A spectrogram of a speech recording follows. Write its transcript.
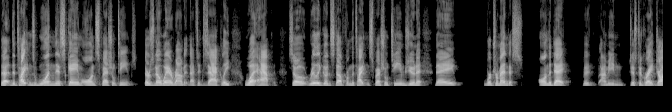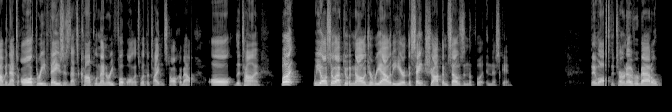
The, the Titans won this game on special teams. There's no way around it. That's exactly what happened. So, really good stuff from the Titans special teams unit. They were tremendous on the day. I mean, just a great job. And that's all three phases. That's complementary football. That's what the Titans talk about all the time. But we also have to acknowledge a reality here. The Saints shot themselves in the foot in this game. They lost the turnover battle,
